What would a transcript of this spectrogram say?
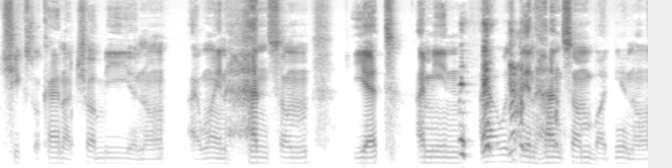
cheeks were kind of chubby, you know. I wasn't handsome yet. I mean, I always been handsome, but you know,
